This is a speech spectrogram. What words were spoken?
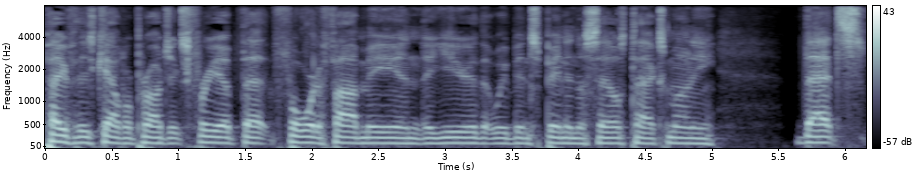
pay for these capital projects, free up that four to five million a year that we've been spending the sales tax money, that's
